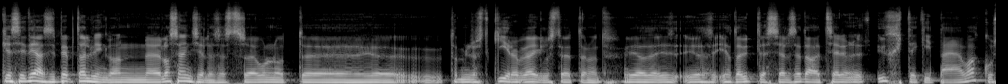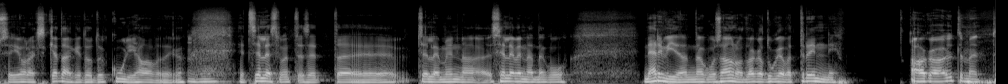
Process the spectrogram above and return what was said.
kes ei tea, siis Peep Talving on äh, Los Angeleses olnud, äh, ta on minu arust kiirabihaiglas töötanud ja, ja, ja ta ütles seal seda, et seal ei olnud ühtegi päeva, kus ei oleks kedagi toodud kuulihaavadega mm. -hmm. et selles mõttes, et äh, selle venna, selle venna nagu närvid on nagu saanud väga tugevat trenni. aga ütleme, et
